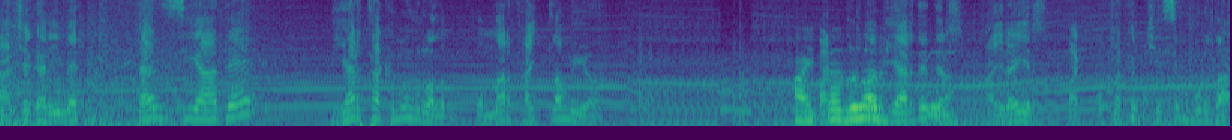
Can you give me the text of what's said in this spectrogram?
Bence ganimetten ziyade diğer takımı vuralım. Onlar fightlamıyor. Bak Fightladılar. burada bir yerdedir. Hayır hayır. Bak o takım kesin burada.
